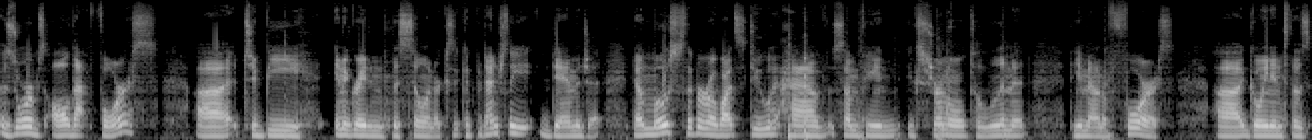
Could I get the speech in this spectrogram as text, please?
absorbs all that force uh, to be integrated into the cylinder because it could potentially damage it. Now, most flipper robots do have something external to limit the amount of force uh, going into those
